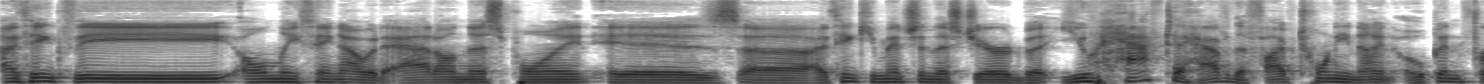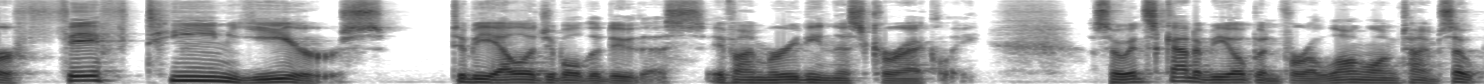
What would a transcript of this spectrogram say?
I think the only thing I would add on this point is uh, I think you mentioned this, Jared, but you have to have the 529 open for 15 years to be eligible to do this, if I'm reading this correctly. So it's got to be open for a long, long time. So,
